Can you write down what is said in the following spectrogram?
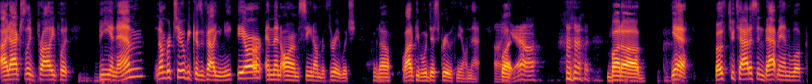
I'd actually probably put B and M number two because of how unique they are, and then RMC number three, which you know a lot of people would disagree with me on that. Uh, but yeah. but uh yeah, both Toutatis and Batman look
